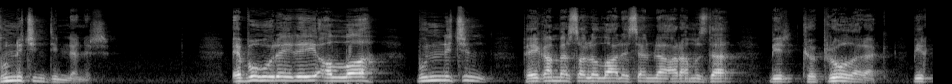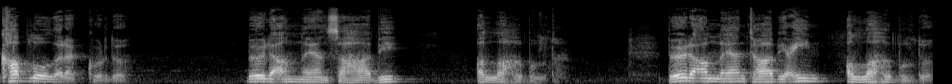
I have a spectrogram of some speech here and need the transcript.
bunun için dinlenir. Ebu Hureyre'yi Allah bunun için Peygamber sallallahu aleyhi ve sellemle aramızda bir köprü olarak, bir kablo olarak kurdu. Böyle anlayan sahabi Allah'ı buldu. Böyle anlayan tabi'in Allah'ı buldu.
